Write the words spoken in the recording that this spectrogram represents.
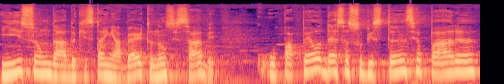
e isso é um dado que está em aberto, não se sabe, o papel dessa substância para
